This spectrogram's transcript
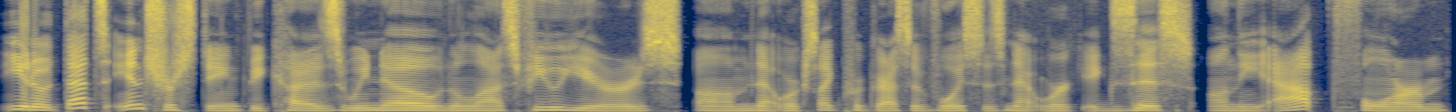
you know, that's interesting because we know in the last few years, um, networks like Progressive Voices Network exist on the app form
